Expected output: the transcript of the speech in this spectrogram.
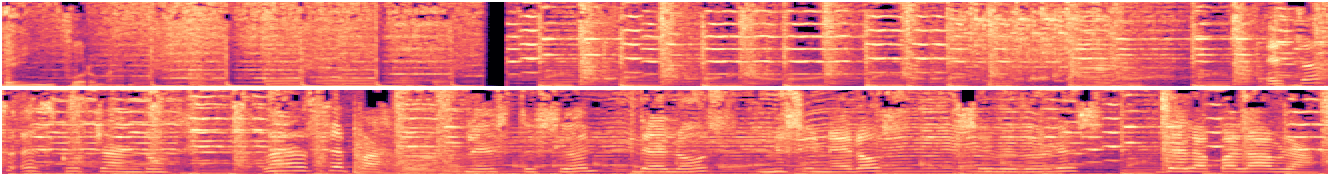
e informa. Estás escuchando la CEPA, la estación de los misioneros servidores de la palabra.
